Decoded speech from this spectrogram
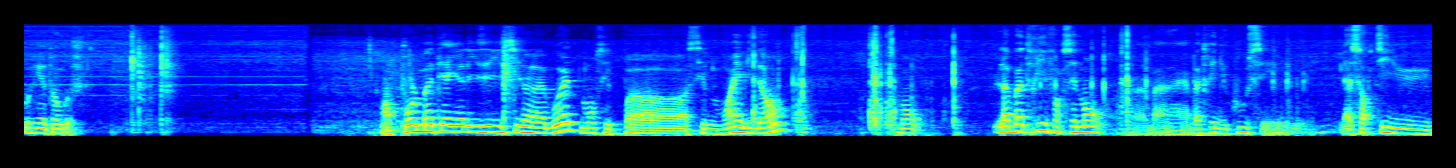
au clignotant gauche. Alors pour le matérialiser ici dans la boîte, bon c'est pas c'est moins évident. Bon, la batterie forcément, euh, bah, la batterie du coup c'est la sortie du,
